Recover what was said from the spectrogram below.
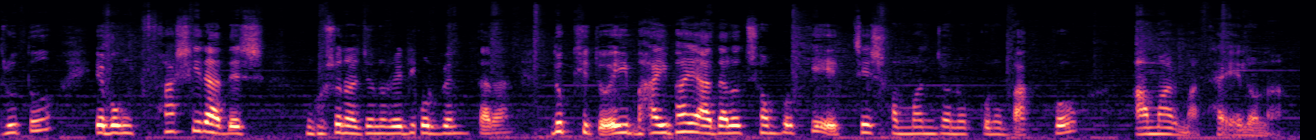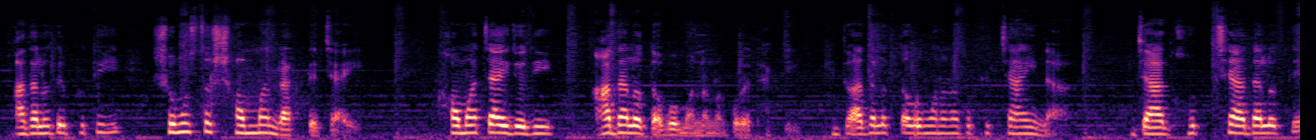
দ্রুত এবং ফাঁসির আদেশ ঘোষণার জন্য রেডি করবেন তারা। দুঃখিত, এই ভাই ভাই আদালত সম্পর্কে এর চেয়ে সম্মানজনক কোনো বাক্য আমার মাথায় এলো না। আদালতের প্রতি সমস্ত সম্মান রাখতে চাই। ক্ষমা চাই যদি আদালত অবমাননা করে থাকি। কিন্তু আদালত তো অবমাননা করতে চাই না। যা ঘটছে আদালতে,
